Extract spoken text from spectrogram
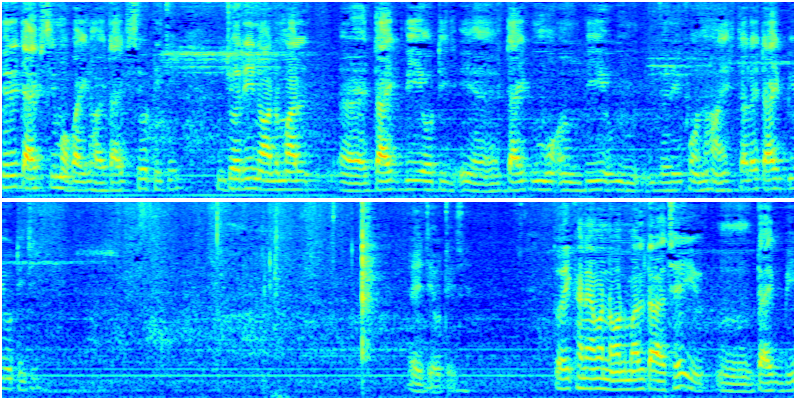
যদি টাইপ সি মোবাইল হয় টাইপ সি ওটিজি যদি normal type B OTG type B যদি ফোন হয়, তাহলে টাইপ বি ওটিজি এই যে ওটিজি তো এখানে আমার নর্মালটা আছে টাইপ বি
